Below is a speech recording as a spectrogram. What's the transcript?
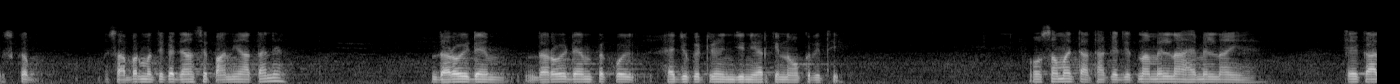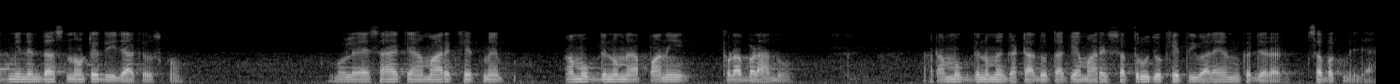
उसका साबरमती का जहाँ से पानी आता है ना, दरोई डैम दरोई डैम पे कोई एजुकेटेड इंजीनियर की नौकरी थी। वो समझता था कि जितना मिलना है, मिलना ही है। एक आदमी ने दस नोटे दी जाके उसको। बोले, ऐसा है कि हमारे खेत में अमुक दिनों में आप पानी थोड़ा बढ़ा दो और अमुक दिनों में घटा दो ताकि हमारे शत्रु जो खेती वाले हैं उनको जरा सबक मिल जाए।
